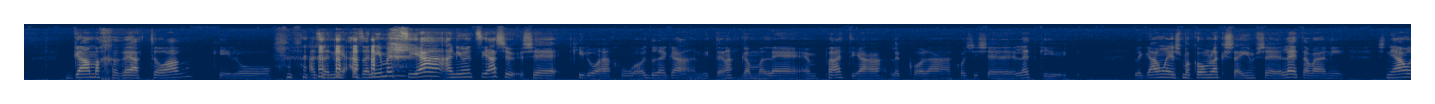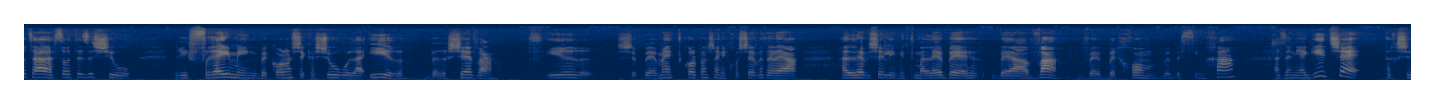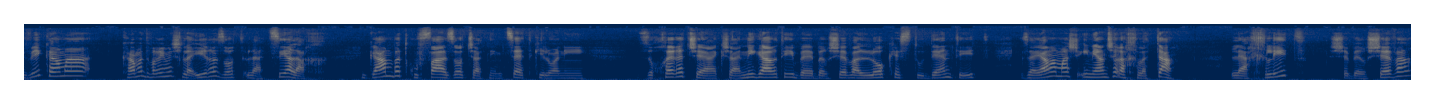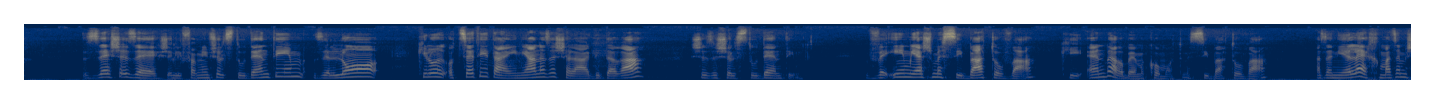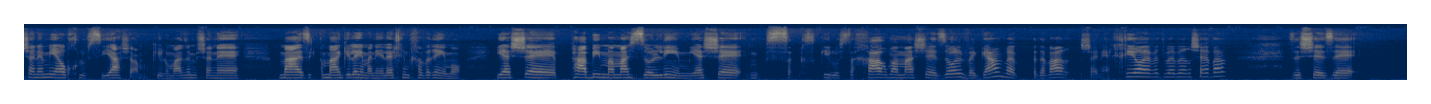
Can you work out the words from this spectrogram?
גם אחרי התואר. כאילו, אז אני, אז אני מציעה, אני מציעה שכאילו, אנחנו עוד רגע ניתן לך גם מלא אמפתיה לכל הקושי שהעלית, כי לגמרי יש מקום לקשיים שהעלית, אבל אני שנייה רוצה לעשות איזשהו reframing בכל מה שקשור לעיר, באר שבע. עיר שבאמת, כל פעם שאני חושבת עליה, הלב שלי מתמלא ב- באהבה ובחום ובשמחה. אז אני אגיד שתחשבי כמה, כמה דברים יש לעיר הזאת להציע לך, גם בתקופה הזאת שאת נמצאת. כאילו, אני זוכרת שכשאני גרתי בבאר שבע לא כסטודנטית, זה היה ממש עניין של החלטה. להחליט שבאר שבע, זה שזה, לפעמים של סטודנטים, זה לא, כאילו הוצאתי את העניין הזה של ההגדרה שזה של סטודנטים. ואם יש מסיבה טובה, כי אין בהרבה מקומות מסיבה טובה, אז אני אלך. מה זה משנה מי האוכלוסייה שם? כאילו, מה זה משנה מה, מה הגילאים? אני אלך עם חברים. או יש uh, פאבים ממש זולים, יש uh, ס, כאילו שכר ממש uh, זול, וגם, והדבר שאני הכי אוהבת בבאר שבע, זה שזה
